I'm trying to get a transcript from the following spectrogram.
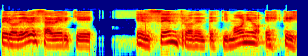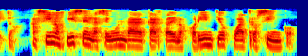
Pero debes saber que el centro del testimonio es Cristo. Así nos dice en la segunda carta de los Corintios 4.5.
